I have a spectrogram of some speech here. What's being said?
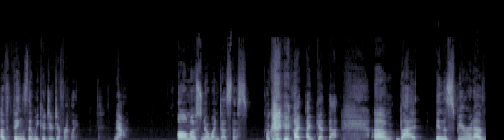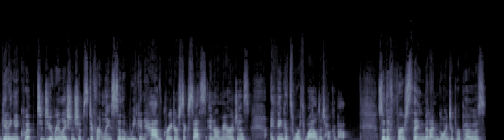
of things that we could do differently. Now, almost no one does this. Okay, I, I get that. Um, but in the spirit of getting equipped to do relationships differently so that we can have greater success in our marriages, I think it's worthwhile to talk about. So, the first thing that I'm going to propose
